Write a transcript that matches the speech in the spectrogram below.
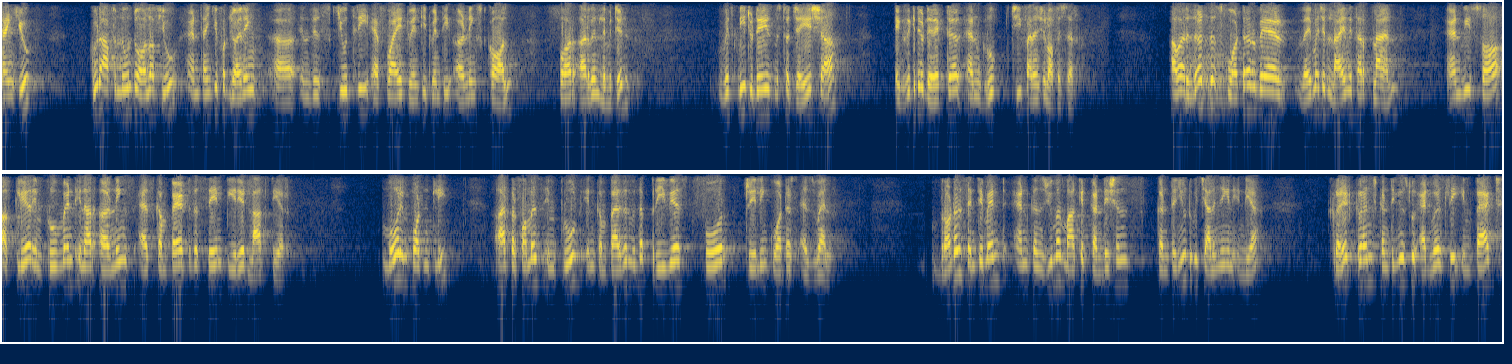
Thank you. Good afternoon to all of you and thank you for joining uh, in this Q3 FY 2020 earnings call for Arvind Limited. With me today is Mr. Jayesh Shah, Executive Director and Group Chief Financial Officer. Our results this quarter were very much in line with our plan and we saw a clear improvement in our earnings as compared to the same period last year. More importantly, our performance improved in comparison with the previous four trailing quarters as well. Broader sentiment and consumer market conditions continue to be challenging in India. Credit crunch continues to adversely impact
